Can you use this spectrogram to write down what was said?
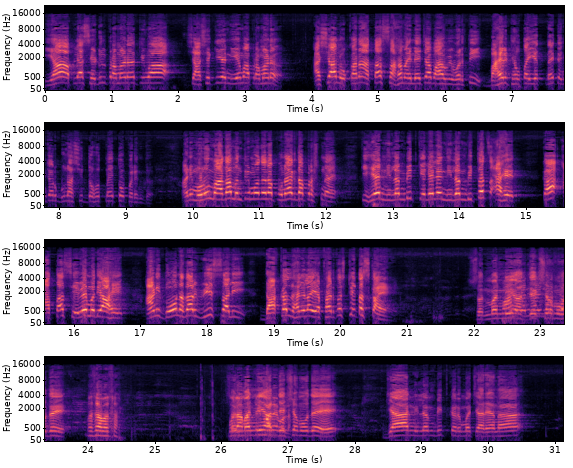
या आपल्या शेड्यूल प्रमाणे किंवा शासकीय नियमाप्रमाणे अशा लोकांना आता सहा महिन्याच्या बा- वरती बाहेर ठेवता येत नाही त्यांच्यावर गुन्हा सिद्ध होत नाही तोपर्यंत. आणि म्हणून माझा मंत्री महोदयांना पुन्हा एकदा प्रश्न आहे की हे निलंबित केलेले निलंबितच आहेत का आता सेवेमध्ये आहेत? आणि दोन हजार वीस साली दाखल झालेला एफ आय स्टेटस काय आहे? सन्माननीय अध्यक्ष महोदय. बसा बसा. सन्माननीय अध्यक्ष महोदय ज्या निलंबित कर्मचाऱ्यांना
